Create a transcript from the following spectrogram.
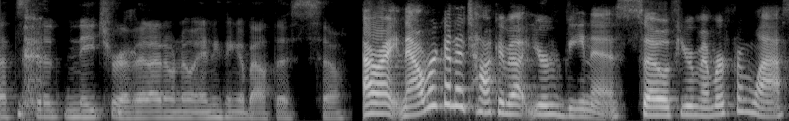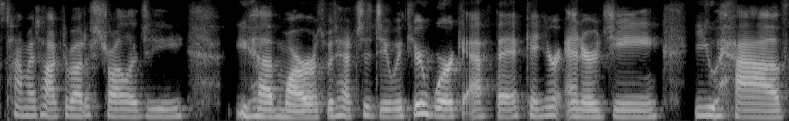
That's the nature of it. I don't know anything about this. So All right, now we're going to talk about your Venus. So, if you remember from last time I talked about astrology, you have Mars, which has to do with your work ethic and your energy. You have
